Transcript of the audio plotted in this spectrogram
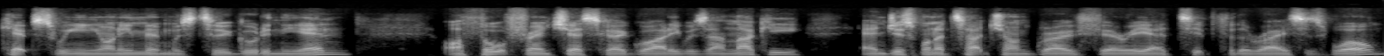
kept swinging on him and was too good in the end. I thought Francesco Guardi was unlucky and just want to touch on Grove Ferry, our tip for the race as well.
